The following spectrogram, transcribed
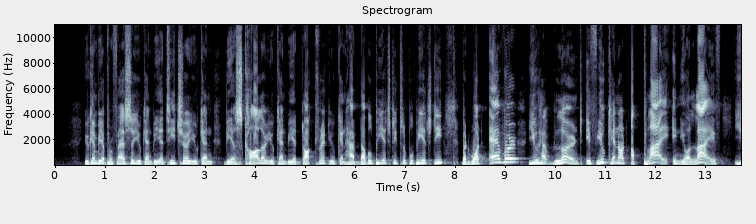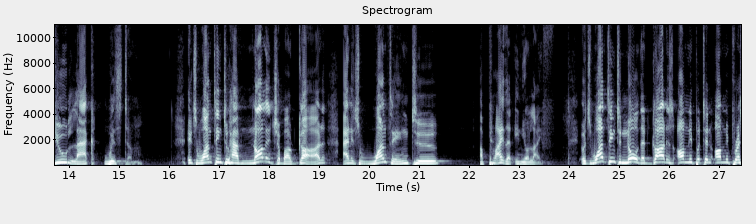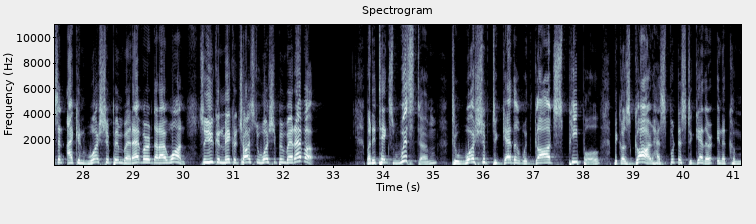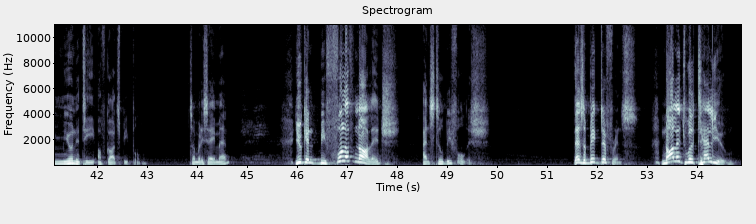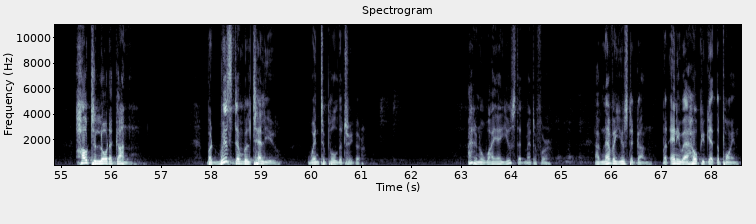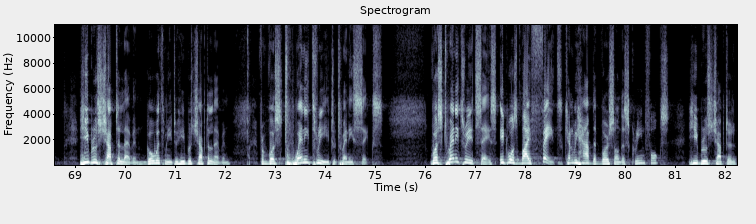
You can be a professor, you can be a teacher, you can be a scholar, you can be a doctorate, you can have double PhD, triple PhD. But whatever you have learned, if you cannot apply in your life, you lack wisdom. It's one thing to have knowledge about God, and it's one thing to apply that in your life. It's one thing to know that God is omnipotent, omnipresent. I can worship Him wherever that I want. So you can make a choice to worship Him wherever. But it takes wisdom to worship together with God's people because God has put us together in a community of God's people. Somebody say amen. amen. You can be full of knowledge and still be foolish. There's a big difference. Knowledge will tell you how to load a gun, but wisdom will tell you when to pull the trigger. I don't know why I used that metaphor. I've never used a gun. But anyway, I hope you get the point. Hebrews chapter 11. Go with me to Hebrews chapter 11 from verse 23 to 26. Verse 23 it says, It was by faith. Can we have that verse on the screen, folks? Hebrews chapter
